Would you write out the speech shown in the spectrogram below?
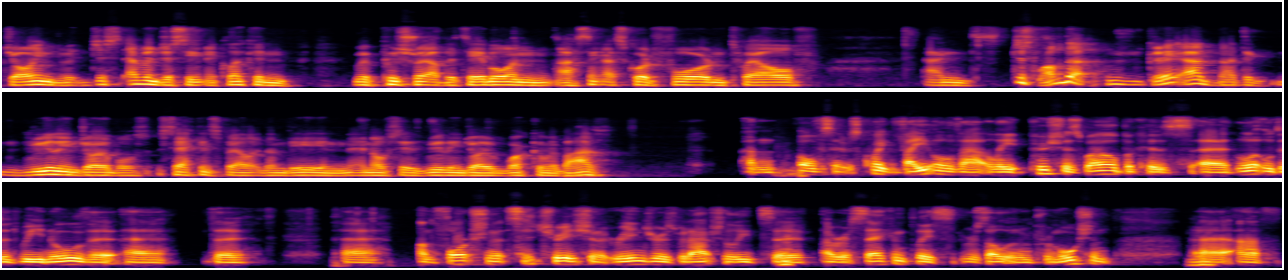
joined, just everyone just seemed to click and we pushed right up the table. And I think I scored four and twelve, and just loved it. It was great. I had a really enjoyable second spell at Dundee, and, and obviously really enjoyed working with Baz. And obviously, it was quite vital that late push as well, because uh, little did we know that uh, the uh, unfortunate situation at Rangers would actually lead to our second place resulting in promotion. Mm. Uh, and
